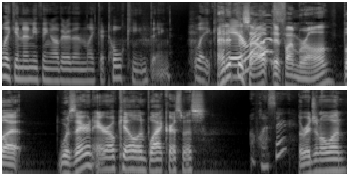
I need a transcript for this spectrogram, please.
like in anything other than like a Tolkien thing. Like Edit this out if I'm wrong, but was there an arrow kill in Black Christmas? was there? The original one?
